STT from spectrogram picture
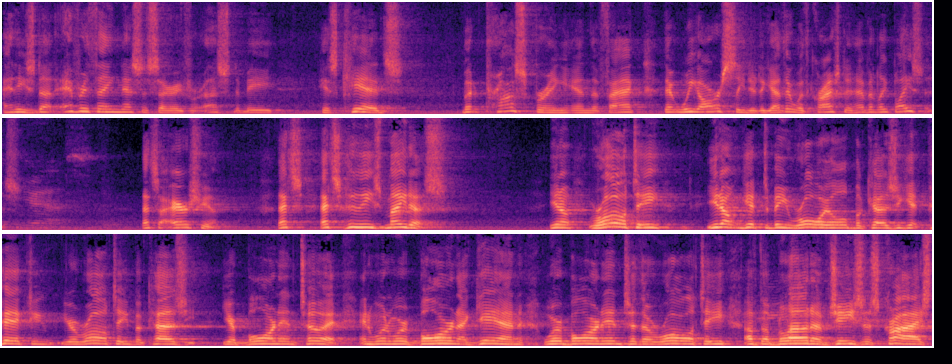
And He's done everything necessary for us to be His kids, but prospering in the fact that we are seated together with Christ in heavenly places. Yes. That's our heirship. That's, that's who He's made us. You know, royalty, you don't get to be royal because you get picked. You, you're royalty because you're born into it. And when we're born again, we're born into the royalty of the blood of Jesus Christ,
